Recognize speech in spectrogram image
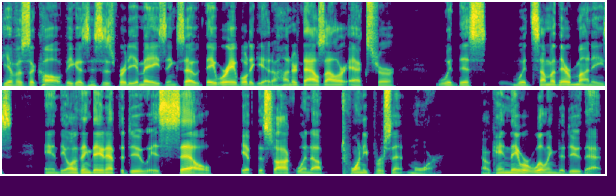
give us a call because this is pretty amazing. So they were able to get a hundred thousand dollar extra with this with some of their monies, and the only thing they'd have to do is sell if the stock went up twenty percent more. Okay, and they were willing to do that.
